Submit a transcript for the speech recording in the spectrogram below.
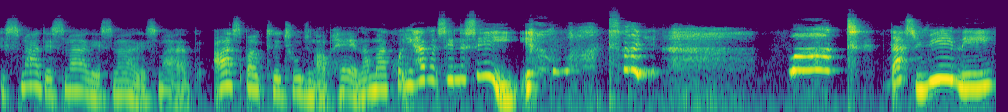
It's mad, it's mad, it's mad, it's mad. I spoke to the children up here and I'm like, what, you haven't seen the sea? what? What? That's really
